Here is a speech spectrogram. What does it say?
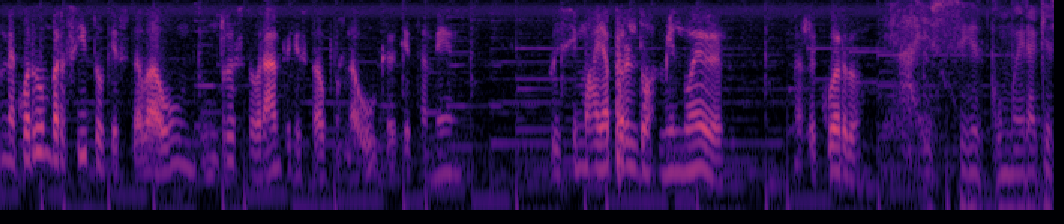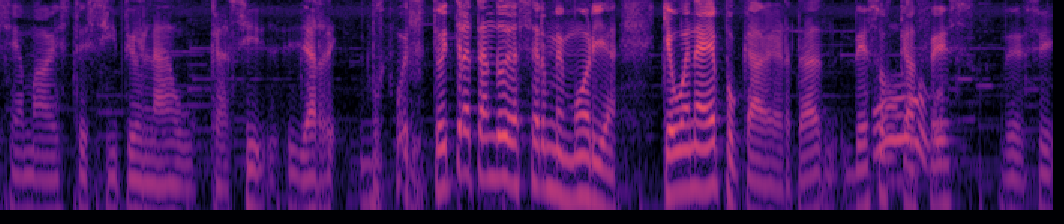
me acuerdo un barcito que estaba, un, un restaurante que estaba por la UCA, que también lo hicimos allá por el 2009 me recuerdo. Ah, ese, ¿cómo era que se llamaba este sitio en la UCA? Sí, ya estoy tratando de hacer memoria. Qué buena época, ¿verdad? De esos uh. cafés. De, sí.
